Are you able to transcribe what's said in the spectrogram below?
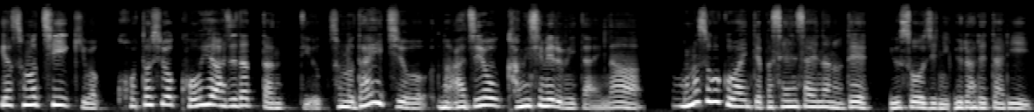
やその地域は今年はこういう味だったんっていう、その大地をの味を噛み締めるみたいな、ものすごくワインってやっぱ繊細なので、輸送時に揺られたり、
